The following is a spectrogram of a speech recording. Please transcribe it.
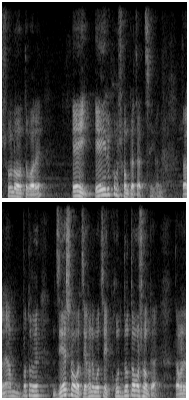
ষোলো হতে পারে। এই, এইরকম সংখ্যা চাচ্ছে এখানে। তাহলে আমি প্রথমে যে হচ্ছে এখানে বলছে ক্ষুদ্রতম সংখ্যা, তার মানে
